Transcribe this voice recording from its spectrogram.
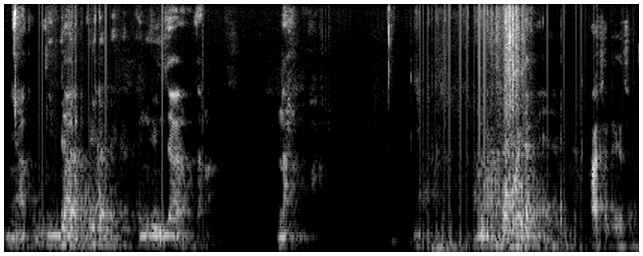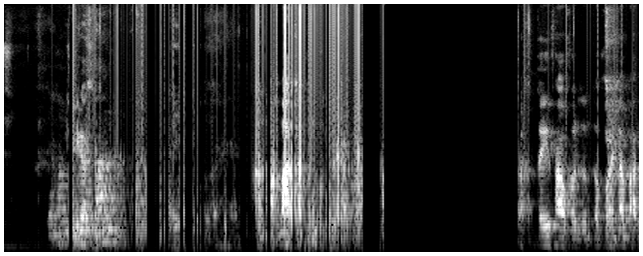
না কোনো চিন্তা এখানে এখানে কোনো চিন্তা কথা না। না। আচ্ছা ঠিক আছে ঠিক আছে। পর্যন্ত কয়টা বাঘ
